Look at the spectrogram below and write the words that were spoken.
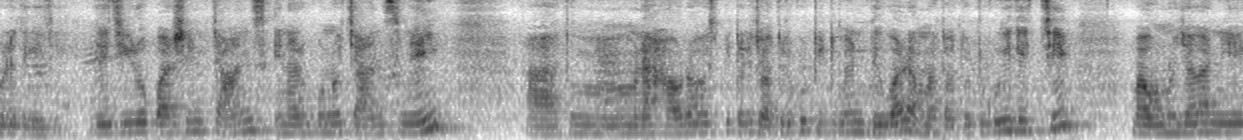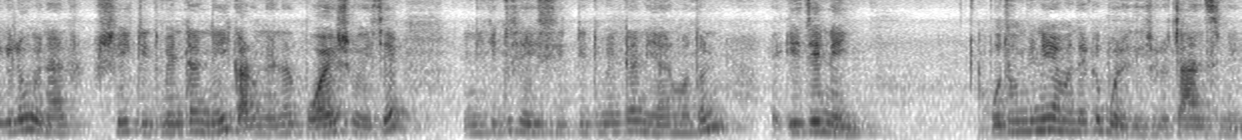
বলে দিয়েছে যে জিরো পার্সেন্ট চান্স এনার কোনো চান্স নেই। তো মানে হাওড়া হসপিটালে যতটুকু ট্রিটমেন্ট দেওয়ার, আমরা ততটুকুই দিচ্ছি। বা অন্য জায়গায় নিয়ে গেলেও এনার সেই ট্রিটমেন্টটা নেই, কারণ এনার বয়স হয়েছে। ইনি কিন্তু সেই ট্রিটমেন্টটা নেওয়ার মতন এজে নেই। প্রথম দিনেই আমাদেরকে বলে দিয়েছিল, চান্স নেই।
